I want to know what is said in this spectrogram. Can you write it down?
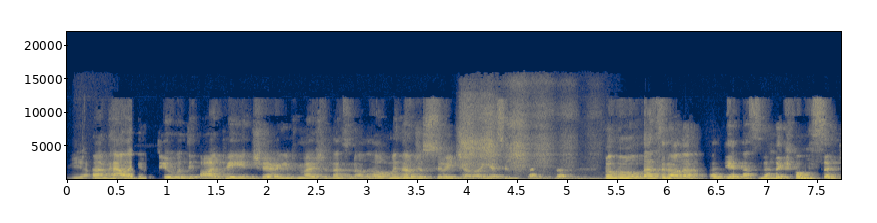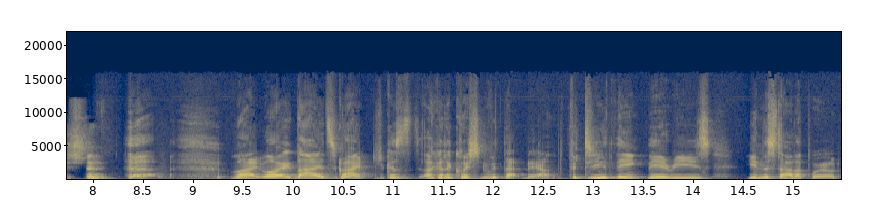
Yeah. Um, how they're going to deal with the IP and sharing information, that's another whole. I mean, they'll just sue each other, I guess, in the States. But, but well, that's another, again, that's another conversation. Mate, well, no, it's great because I got a question with that now. But do you think there is, in the startup world,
